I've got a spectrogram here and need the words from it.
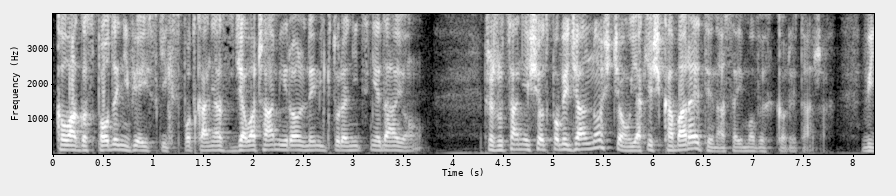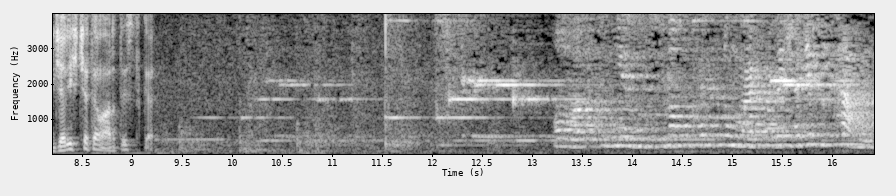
Koła gospodyń wiejskich, spotkania z działaczami rolnymi, które nic nie dają. Przerzucanie się odpowiedzialnością, jakieś kabarety na sejmowych korytarzach. Widzieliście tę artystkę? O matko, nie no, znowu ten numer, podejrzenie skamu.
